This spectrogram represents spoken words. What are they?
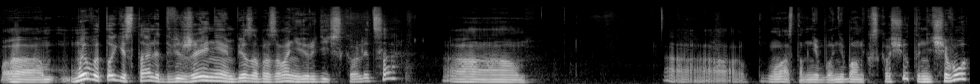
Э, мы в итоге стали движением без образования юридического лица. Э, э, у нас там не было ни банковского счета, ничего.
